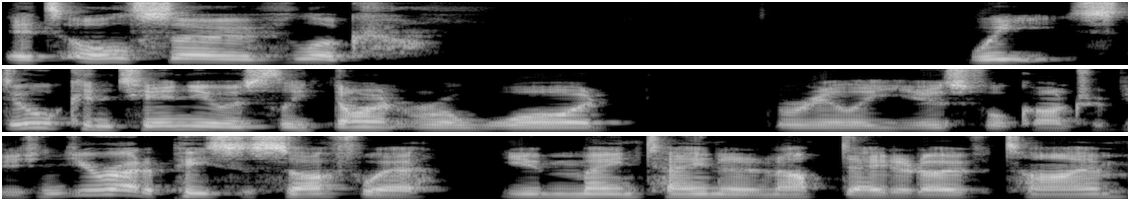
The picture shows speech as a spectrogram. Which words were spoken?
it's also look we still continuously don't reward really useful contributions. You write a piece of software, you maintain it and update it over time.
